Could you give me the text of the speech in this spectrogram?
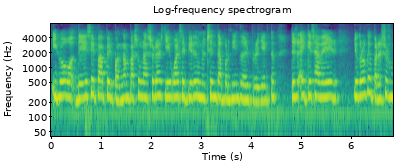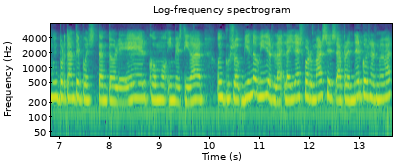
y luego de ese papel cuando han pasado unas horas ya igual se pierde un 80% del proyecto. Entonces hay que saber yo creo que para eso es muy importante pues tanto leer como investigar o incluso viendo vídeos. La, la idea es formarse, es aprender cosas nuevas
